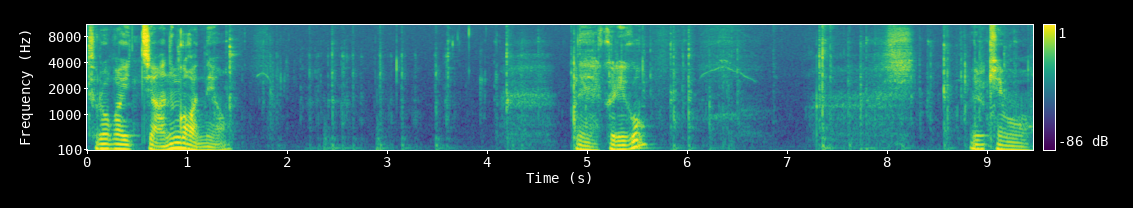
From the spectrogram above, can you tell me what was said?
들어가 있지 않은 것 같네요. 네, 그리고 이렇게 뭐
